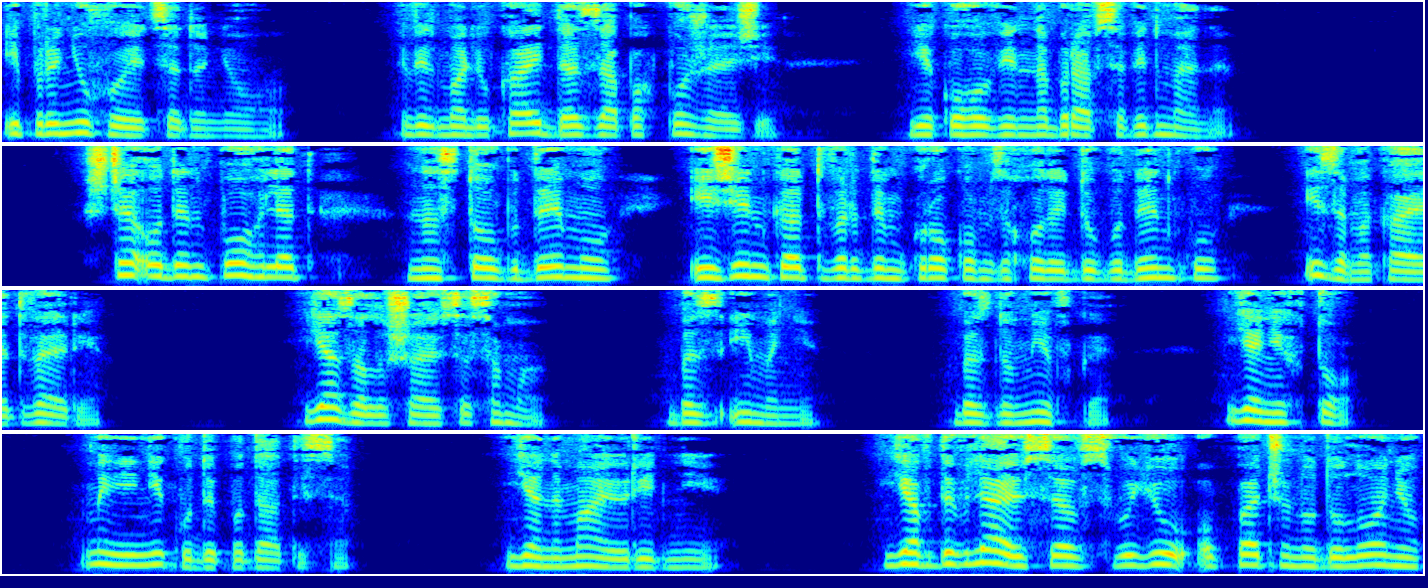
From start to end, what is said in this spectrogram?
і принюхується до нього. Від малюка йде запах пожежі, якого він набрався від мене. Ще один погляд на стовп диму, і жінка твердим кроком заходить до будинку і замикає двері. Я залишаюся сама, без імені, без домівки. Я ніхто. Мені нікуди податися. Я не маю рідні. Я вдивляюся в свою опечену долоню,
